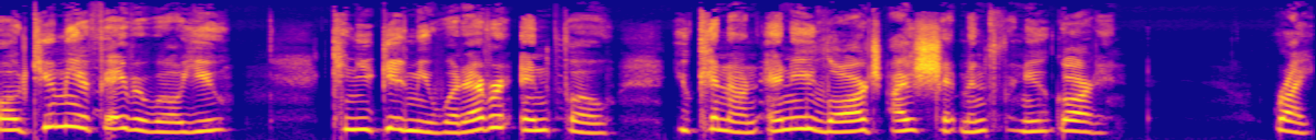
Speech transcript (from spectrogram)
Well, do me a favor, will you? Can you give me whatever info you can on any large ice shipments for New Garden? Right.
